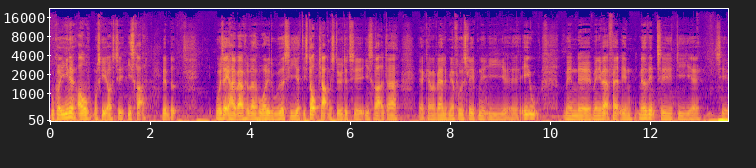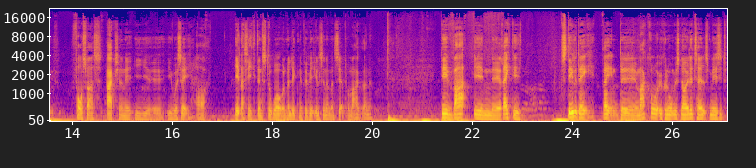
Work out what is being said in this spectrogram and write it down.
Ukraine og måske også til Israel. Hvem ved? USA har i hvert fald været hurtigt ude at sige, at de står klar med støtte til Israel. Der øh, kan man være lidt mere fodslæbende i øh, EU, men, øh, men i hvert fald en medvind til, de, øh, til forsvarsaktierne i, øh, i USA, og ellers ikke den store underliggende bevægelse, når man ser på markederne. Det var en øh, rigtig stille dag, rent øh, makroøkonomisk nøgletalsmæssigt.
